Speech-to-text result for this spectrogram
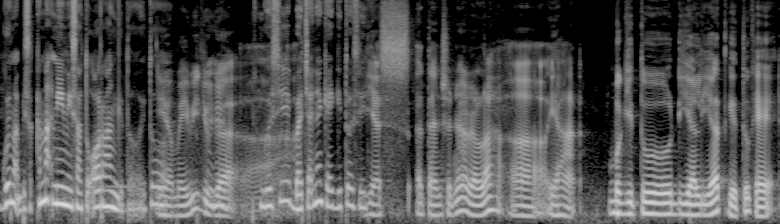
gue nggak bisa kena nih nih satu orang gitu. Itu. Ya yeah, maybe juga. Mm-hmm. gue sih bacanya kayak gitu sih. Yes, attentionnya adalah uh, ya begitu dia lihat gitu kayak.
